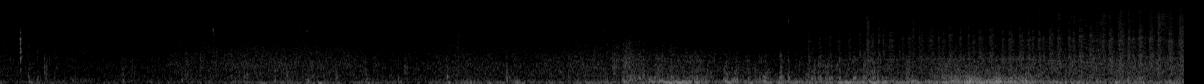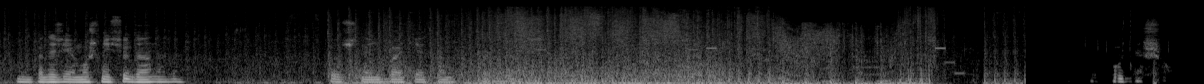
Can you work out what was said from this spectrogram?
Ну, подожди, а может не сюда надо? Точно, ебать, я там... Путь нашел.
